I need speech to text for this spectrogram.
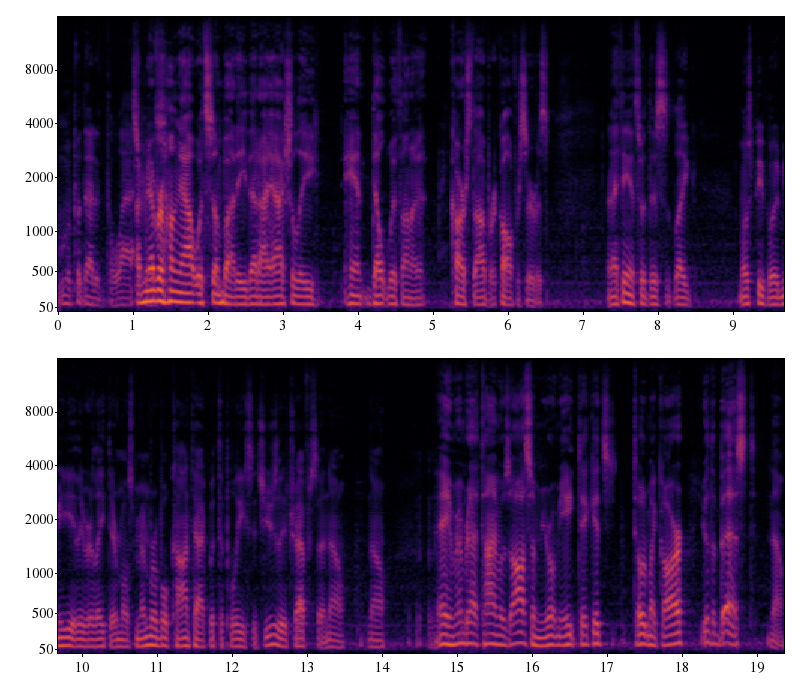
I'm gonna put that at the last. I've place. never hung out with somebody that I actually hand, dealt with on a car stop or call for service, and I think that's what this like. Most people immediately relate their most memorable contact with the police. It's usually a traffic stop. No, no. Hey, remember that time? It was awesome. You wrote me eight tickets, towed my car. You're the best. No.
